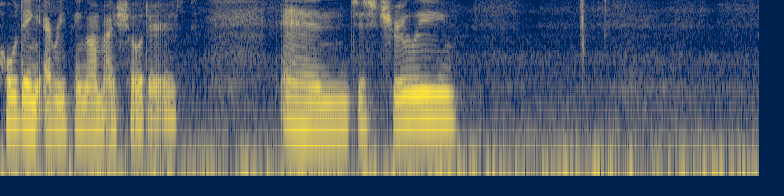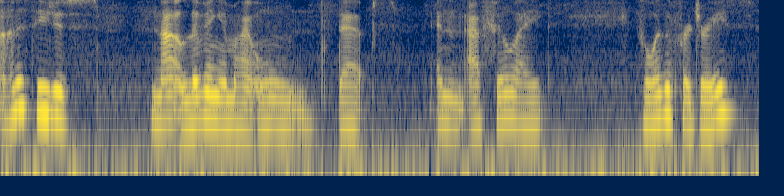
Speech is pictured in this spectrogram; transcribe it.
holding everything on my shoulders and just truly honestly just not living in my own steps. And I feel like if it wasn't for Drace,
